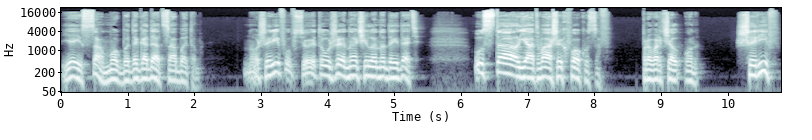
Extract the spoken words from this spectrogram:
Я и сам мог бы догадаться об этом. Но шерифу все это уже начало надоедать. «Устал я от ваших фокусов», — проворчал он. «Шериф»,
